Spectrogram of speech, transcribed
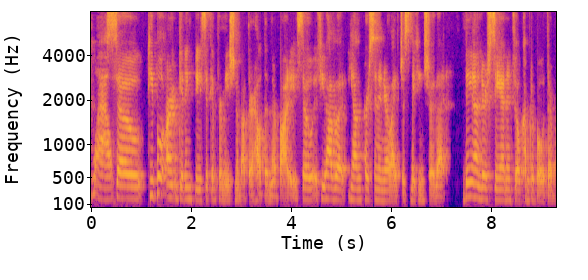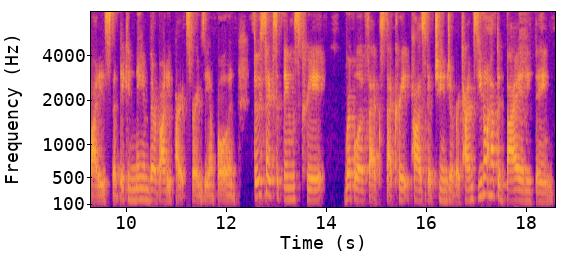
Wow! So people aren't getting basic information about their health and their bodies. So if you have a young person in your life, just making sure that they understand and feel comfortable with their bodies, that they can name their body parts, for example, and those types of things create ripple effects that create positive change over time. So you don't have to buy anything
